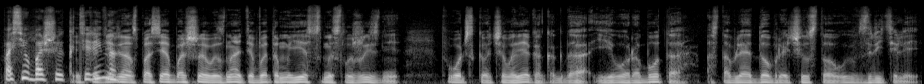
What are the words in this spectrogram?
Спасибо большое, Екатерина. Екатерина, спасибо большое. Вы знаете, в этом и есть смысл жизни творческого человека, когда его работа оставляет доброе чувство у зрителей.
